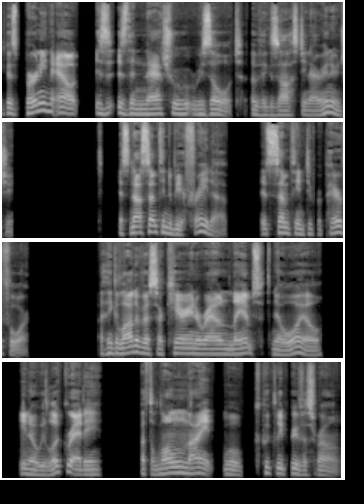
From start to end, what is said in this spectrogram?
because burning out is, is the natural result of exhausting our energy. It's not something to be afraid of, it's something to prepare for. I think a lot of us are carrying around lamps with no oil. You know, we look ready, but the long night will quickly prove us wrong.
